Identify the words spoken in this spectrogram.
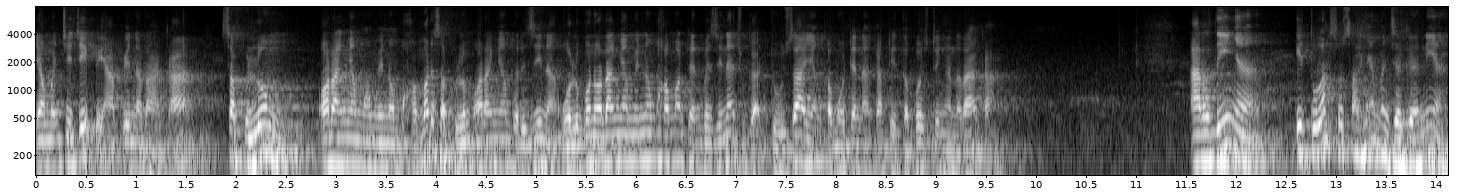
Yang mencicipi api neraka sebelum orang yang meminum khamar, sebelum orang yang berzina. Walaupun orang yang minum khamar dan berzina juga dosa yang kemudian akan ditebus dengan neraka. Artinya itulah susahnya menjaga niat.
